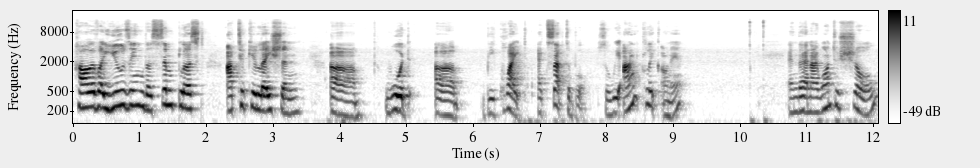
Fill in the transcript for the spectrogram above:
However, using the simplest articulation uh, would uh, be quite acceptable. So we unclick on it. And then I want to show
